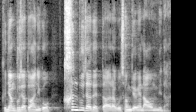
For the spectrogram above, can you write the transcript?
그냥 부자도 아니고 큰 부자 됐다라고 성경에 나옵니다.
